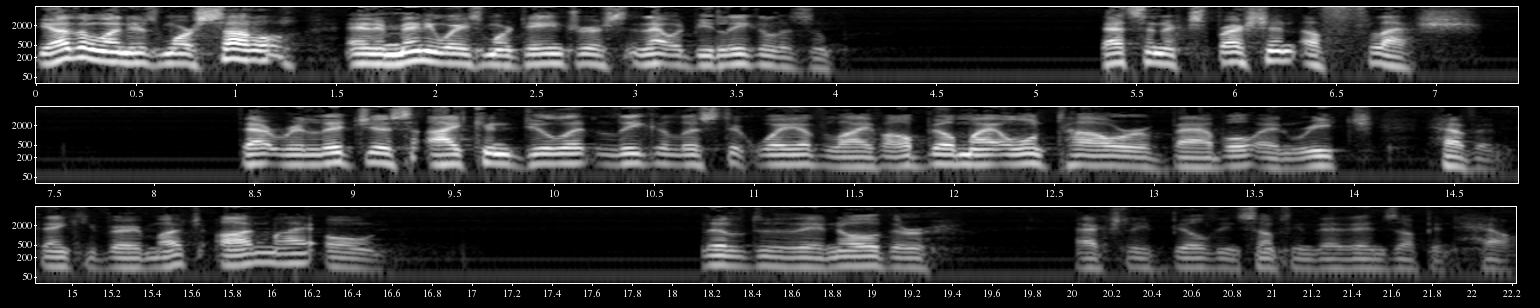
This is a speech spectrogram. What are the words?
The other one is more subtle and in many ways more dangerous, and that would be legalism. That's an expression of flesh. That religious, I can do it, legalistic way of life. I'll build my own Tower of Babel and reach heaven. Thank you very much. On my own. Little do they know they're actually building something that ends up in hell.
